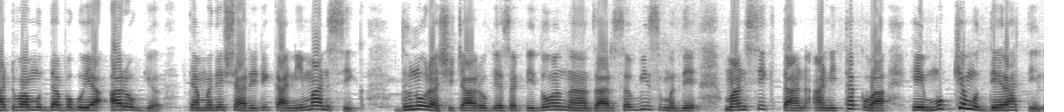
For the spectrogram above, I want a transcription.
आठवा मुद्दा बघूया आरोग्य. त्यामध्ये शारीरिक आणि मानसिक. धनुराशीच्या आरोग्यासाठी दोन हजार सव्वीसमध्ये मानसिक ताण आणि थकवा हे मुख्य मुद्दे राहतील.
